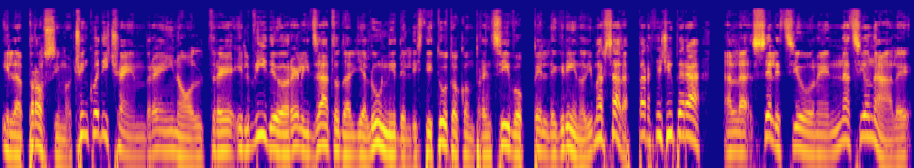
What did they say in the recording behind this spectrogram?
Il prossimo 5 dicembre, inoltre, il video realizzato dagli alunni dell'Istituto Comprensivo Pellegrino di Marsala parteciperà alla selezione nazionale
